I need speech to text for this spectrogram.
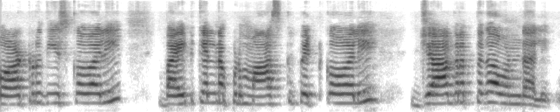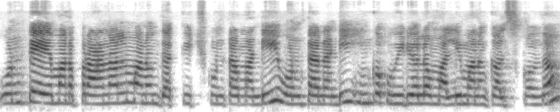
వాటర్ తీసుకోవాలి. బయటకు వెళ్ళినప్పుడు మాస్క్ పెట్టుకోవాలి జాగ్రత్తగా ఉండాలి. ఉంటే మన ప్రాణాలను మనం దక్కించుకుంటామండి. ఉంటానండి. ఇంకొక వీడియోలో మళ్ళీ మనం కలుసుకుందాం.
